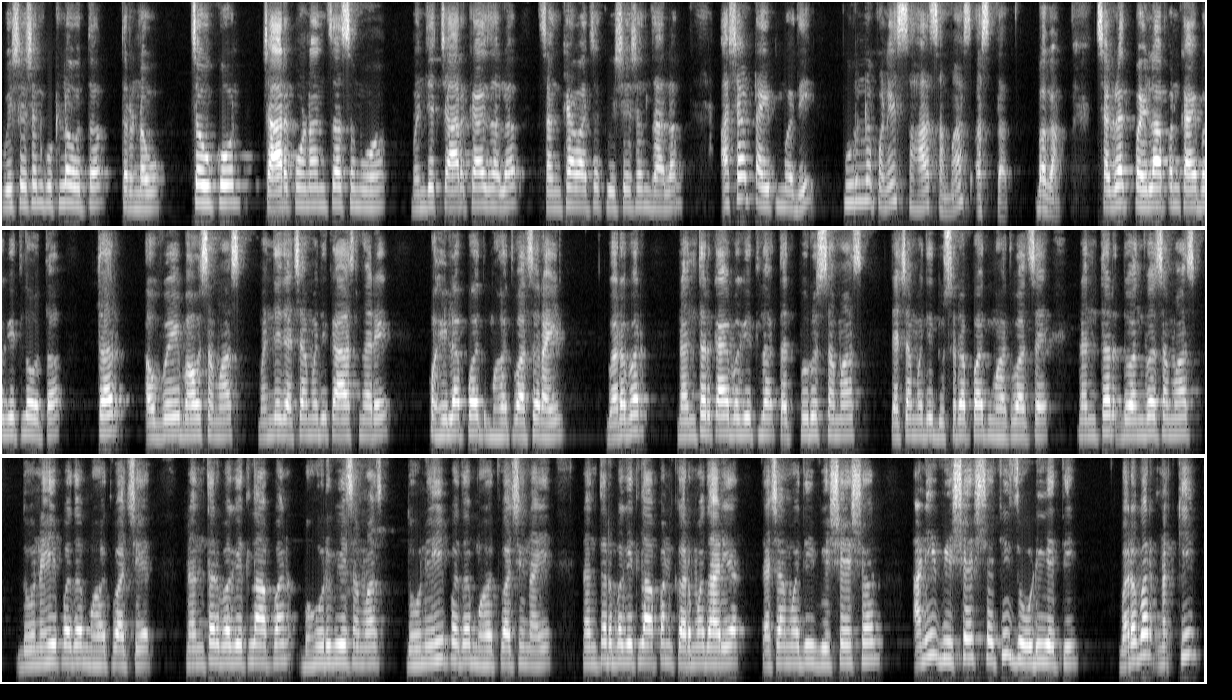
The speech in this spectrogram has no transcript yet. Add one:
विशेषण कुठलं होतं? तर नऊ. चौकोन चार कोणांचा समूह म्हणजे चार काय झालं? संख्यावाचक विशेषण झालं. अशा टाईपमध्ये पूर्णपणे सहा समास असतात. बघा सगळ्यात पहिला आपण काय बघितलं होतं? तर अव्ययभाव समास म्हणजे ज्याच्यामध्ये काय असणार आहे? पहिलं पद महत्वाचं राहील. बरोबर? नंतर काय बघितलं? तत्पुरुष समास ज्याच्यामध्ये दुसरं पद महत्वाचं आहे. नंतर द्वंद्व समास दोनही पद महत्वाची आहेत. नंतर बघितलं आपण बहुर्वी समास दोन्हीही पद महत्वाची नाही. नंतर बघितलं आपण कर्मधार्य त्याच्यामध्ये विशेषण आणि विशेषची जोडी येते. बरोबर? नक्की?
